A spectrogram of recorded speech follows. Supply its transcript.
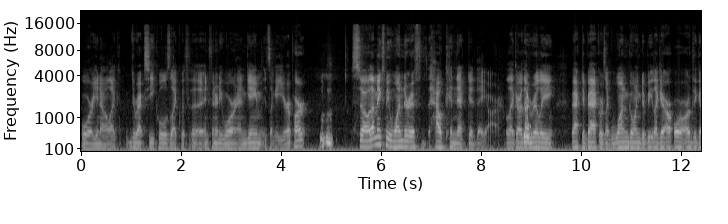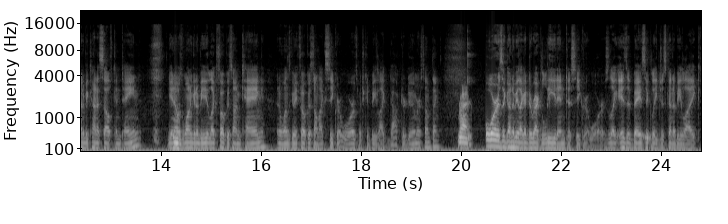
or you know like direct sequels, like with uh, Infinity War and Endgame, it's like a year apart. Mhm. So that makes me wonder if how connected they are. Like, are they Right. really back to back, or is like one going to be like, or, or are they going to be kind of self-contained? You know, Mm. is one going to be like focused on Kang, and one's going to be focused on like Secret Wars, which could be like Doctor Doom or something? Right. Or is it going to be like a direct lead into Secret Wars? Like, is it basically just going to be like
